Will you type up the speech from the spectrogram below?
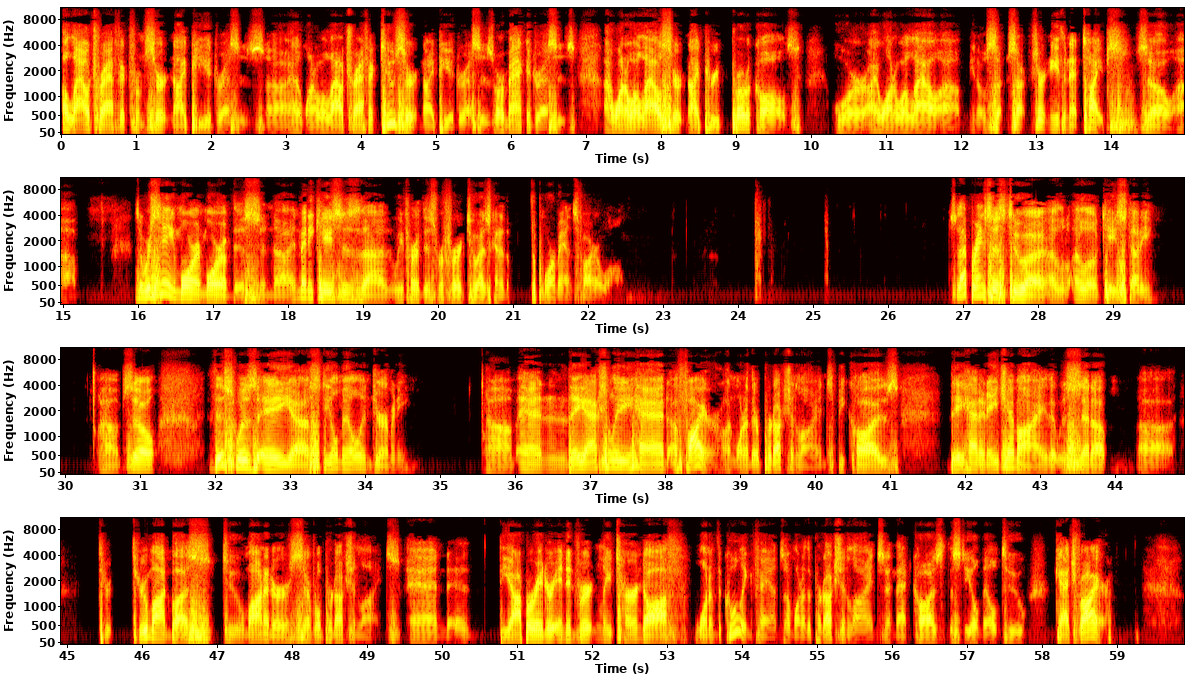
allow traffic from certain IP addresses. Uh, I want to allow traffic to certain IP addresses or MAC addresses. I want to allow certain IP protocols, or I want to allow, uh, you know, certain Ethernet types. So uh, so we're seeing more and more of this, and uh, in many cases, uh, we've heard this referred to as kind of the, the poor man's firewall. So that brings us to a, a, little, a little, case study. Uh, so this was a uh, steel mill in Germany, um, and they actually had a fire on one of their production lines because they had an HMI that was set up uh, through through Modbus to monitor several production lines. And uh, the operator inadvertently turned off one of the cooling fans on one of the production lines, and that caused the steel mill to catch fire.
